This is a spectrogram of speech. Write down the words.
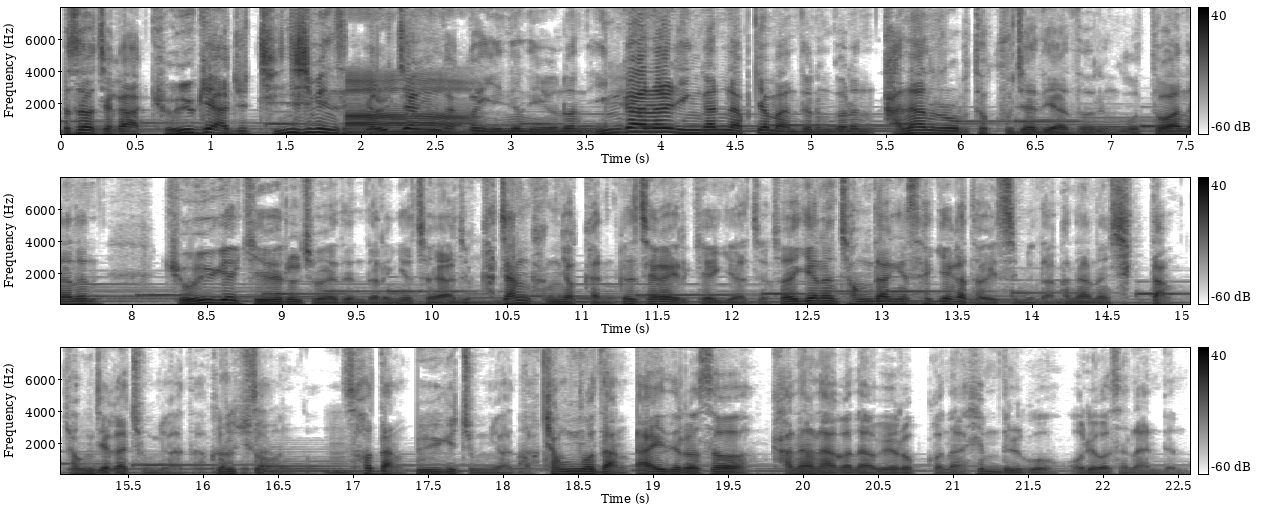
그래서 제가 교육에 아주 진심인 아. 열정을 갖고 있는 이유는 인간을 인간답게 만드는 거는 가난으로부터 구제돼야 되는 거고 또 하나는 교육의 기회를 줘야 된다는 게 저의 아주 음. 가장 강력한 그래서 제가 이렇게 얘기하죠 저에게는 정당이 세 개가 더 있습니다 하나는 식당 경제가 중요하다 그렇죠. 사는 거. 음. 서당 교육이 중요하다 경로당 나이 들어서 가난하거나 외롭거나 힘들고 어려워서는 안 된다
